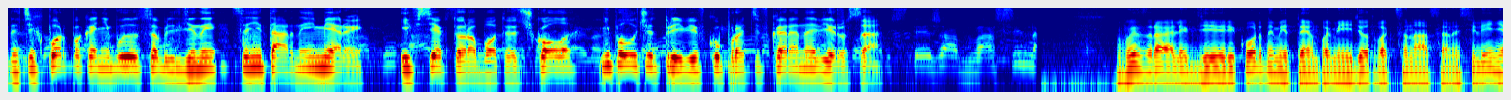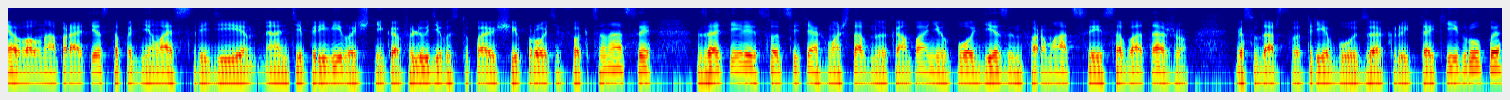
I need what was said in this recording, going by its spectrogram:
до тех пор, пока не будут соблюдены санитарные меры, и все, кто работает в школах, не получат прививку против коронавируса. В Израиле, где рекордными темпами идет вакцинация населения, волна протеста поднялась среди антипрививочников. Люди, выступающие против вакцинации, затеяли в соцсетях масштабную кампанию по дезинформации и саботажу. Государство требует закрыть такие группы,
